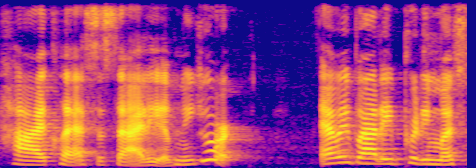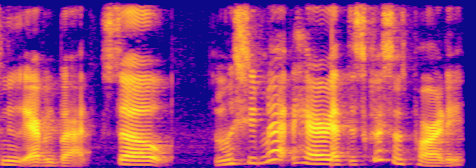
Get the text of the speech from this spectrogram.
high class society of New York. Everybody pretty much knew everybody. So, when she met Harry at this Christmas party,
